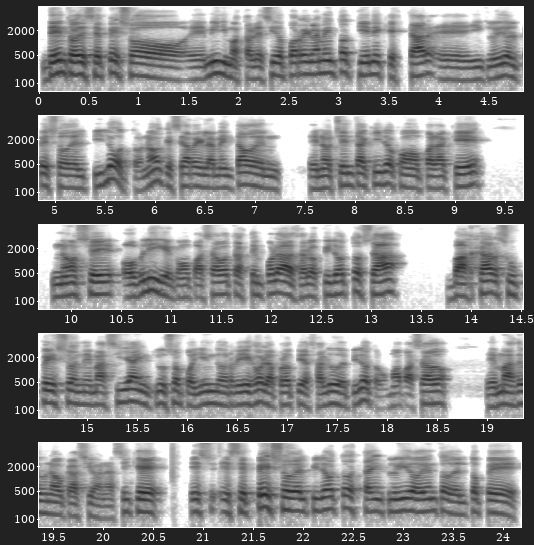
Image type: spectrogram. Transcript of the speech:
dentro de ese peso eh, mínimo establecido por reglamento tiene que estar eh, incluido el peso del piloto, ¿no? Que sea reglamentado en, en 80 kilos como para que no se obligue, como pasaba otras temporadas, a los pilotos a bajar su peso en demasía, incluso poniendo en riesgo la propia salud del piloto, como ha pasado en más de una ocasión. Así que ese peso del piloto está incluido dentro del tope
